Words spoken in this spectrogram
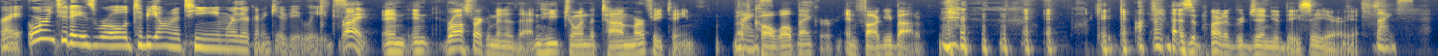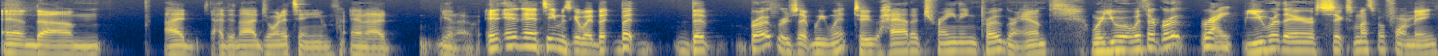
right or in today's world to be on a team where they're going to give you leads right and and ross recommended that and he joined the tom murphy team of nice. Coldwell Banker in foggy bottom, foggy bottom. as a part of virginia dc area nice and um i i did not join a team and i you know and, and a team is a good way but but the brokers that we went to had a training program where you were with a group. Right. You were there six months before me.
